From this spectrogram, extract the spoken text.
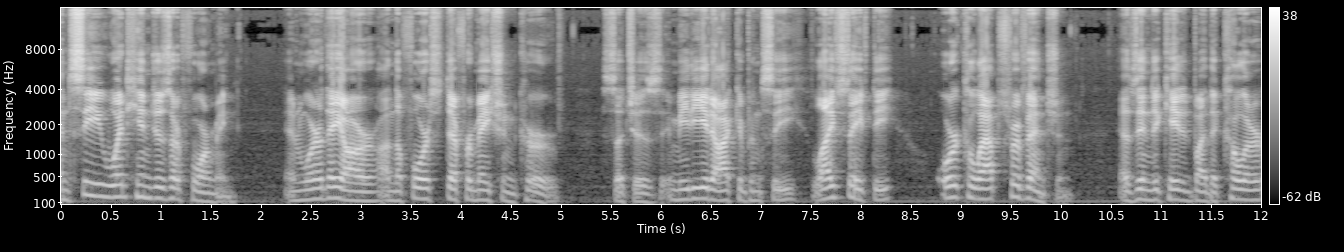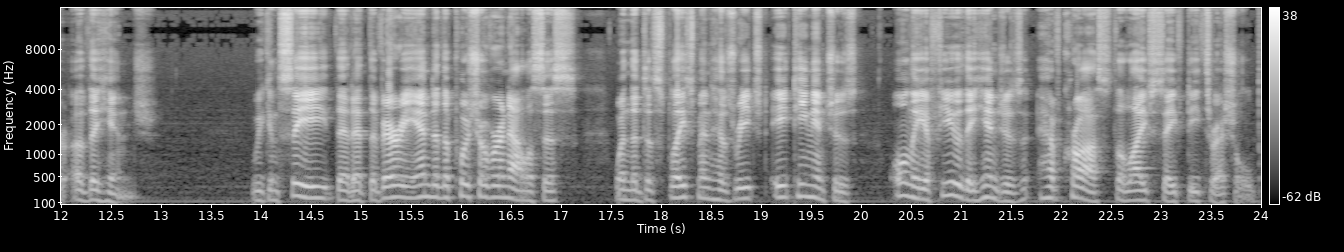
and see what hinges are forming and where they are on the force deformation curve, such as immediate occupancy, life safety, or collapse prevention, as indicated by the color of the hinge. We can see that at the very end of the pushover analysis, when the displacement has reached 18 inches, only a few of the hinges have crossed the life safety threshold.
